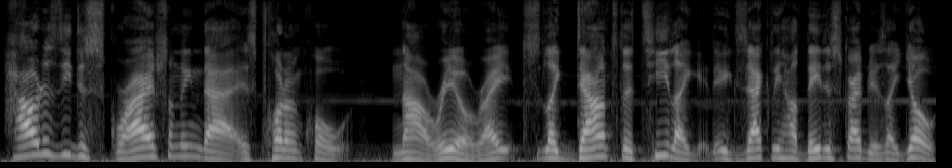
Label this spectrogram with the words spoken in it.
how does he describe something that is quote unquote not real, right? So like down to the T, like exactly how they described it. It's like, yo,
